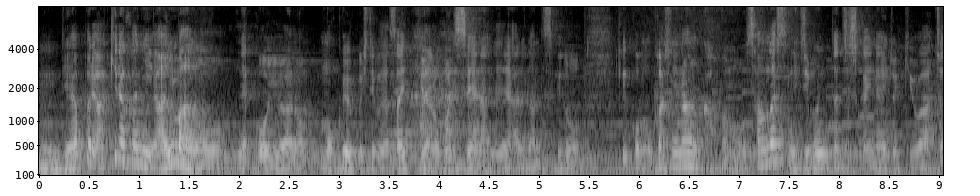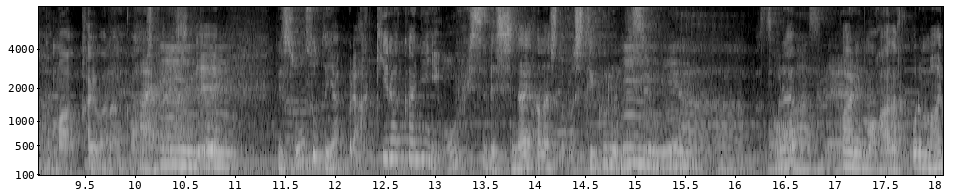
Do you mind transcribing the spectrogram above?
うん、でやっぱり明らかにあ今あの、ね、こういうあの沐浴してくださいっていうあのご時世なんであれなんですけど、結構昔なんかはもうサウナ室に自分たちしかいない時はちょっとまあ会話なんかもしたりして。はいでそうするとやっぱり明らかにオフィスでしない話とかしてくるんですよ。いやそれやっぱりもう裸これ間違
